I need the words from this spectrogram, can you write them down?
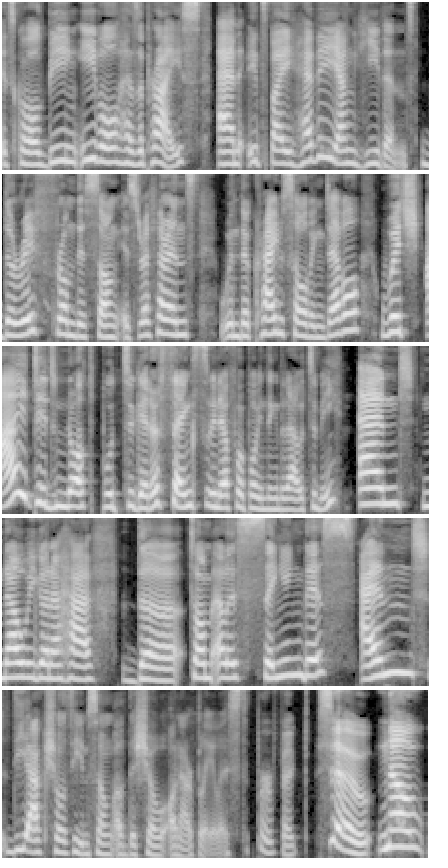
It's called Being Evil Has a Price and it's by Heavy Young Heathens. The riff from this song is referenced in The Crime Solving Devil, which I did not put together. Thanks, Lina, for pointing that out to me. And now we're gonna have the Tom Ellis singing this and the actual theme song of the show on our playlist. Perfect. So now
